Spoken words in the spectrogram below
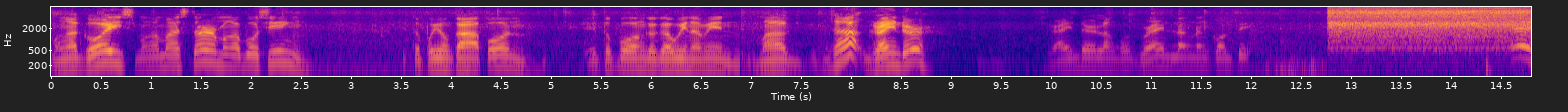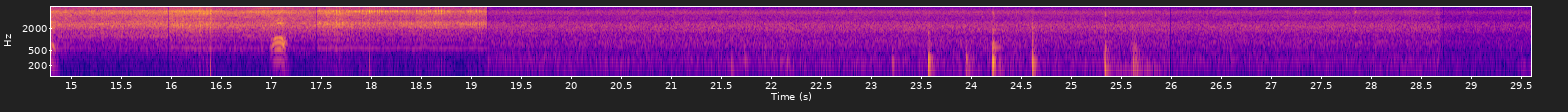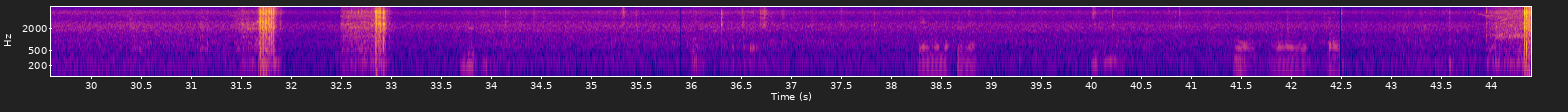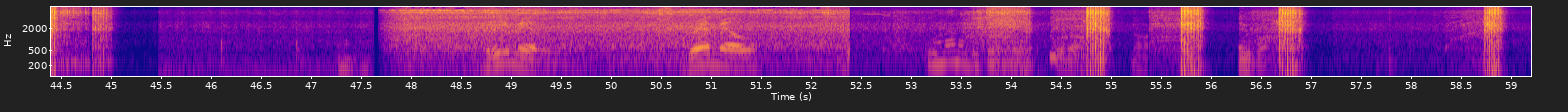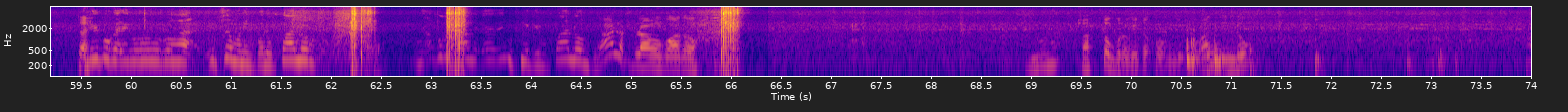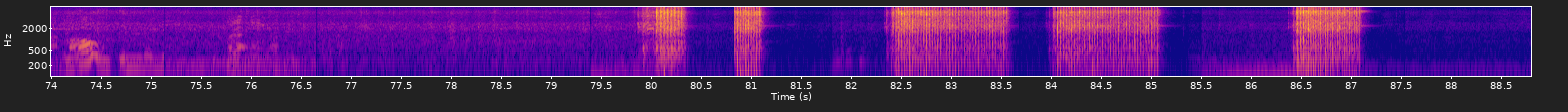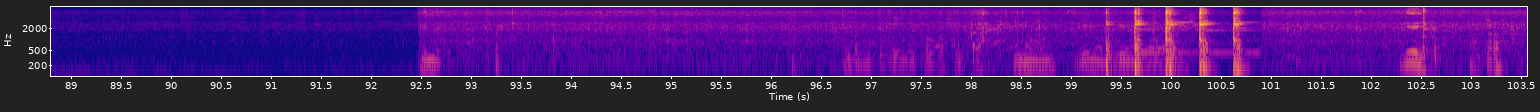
Mga guys, mga master, mga bossing. Ito po yung kahapon. Ito po ang gagawin namin. Mag sa grinder. Grinder lang po, grind lang ng konti. Eh. Oh. Ito na makina. Oo, ano na. Dremel. Dremel. Kung na nagbuto. No. Ay, wa. Hindi po gali ko nga itsa mo ning palong-palong. Ako gamit ay mo naging palong. Ngalap lang ko ato. Mana? Satu guru kita kau ambil kawan tindu. Ha, mau tindu. Tolak ni kau. Thank you. Mo kasi Washington. Ano? Hindi mo, hindi mo. Gi. Oh, tara.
